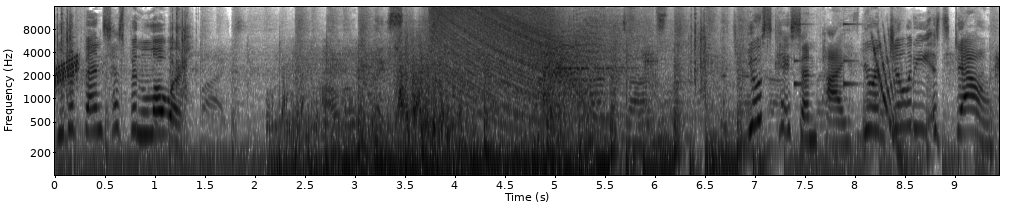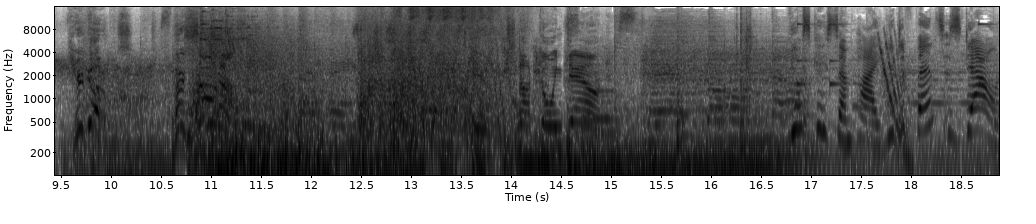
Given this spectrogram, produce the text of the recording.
your defense has been lowered. Yosuke senpai, your agility is down. Here goes! Persona! It's not going down. Yosuke senpai, your defense is down.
